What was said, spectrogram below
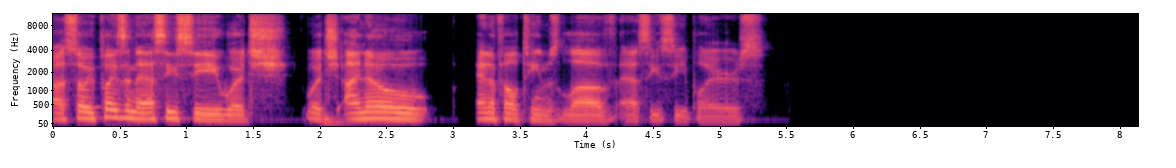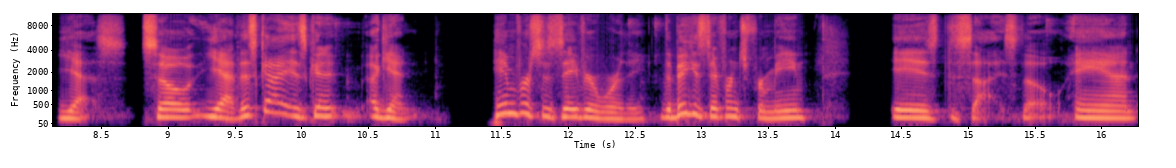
uh, so he plays in the SEC, which which I know NFL teams love SEC players. Yes. So yeah, this guy is gonna again, him versus Xavier Worthy. The biggest difference for me is the size though. And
